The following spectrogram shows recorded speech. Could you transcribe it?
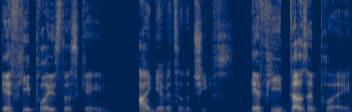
if he plays this game, I give it to the Chiefs. If he doesn't play,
